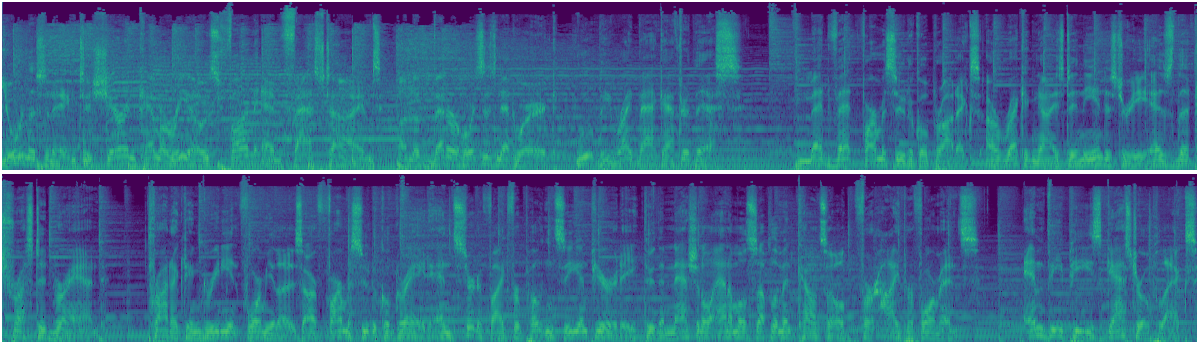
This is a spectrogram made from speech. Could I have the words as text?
You're listening to Sharon Camarillo's Fun and Fast Times on the Better Horses Network. We'll be right back after this. MedVet pharmaceutical products are recognized in the industry as the trusted brand. Product ingredient formulas are pharmaceutical grade and certified for potency and purity through the National Animal Supplement Council for high performance. MVP's Gastroplex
